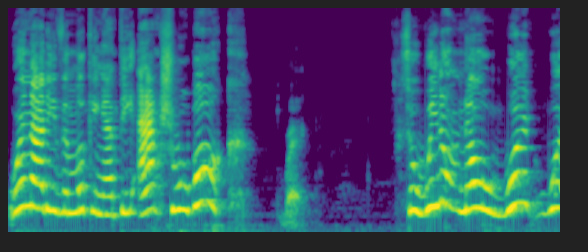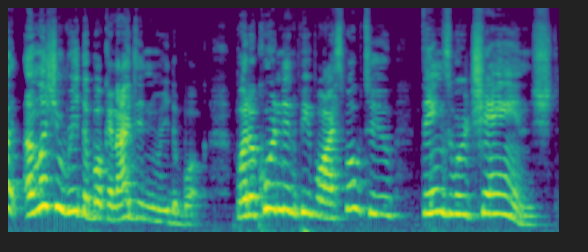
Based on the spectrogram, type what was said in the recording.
we're not even looking at the actual book. Right. So we don't know what what unless you read the book and I didn't read the book. But according to the people I spoke to, things were changed.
